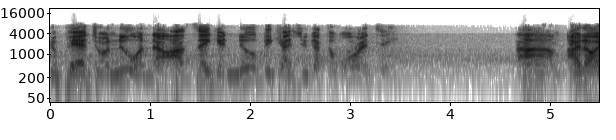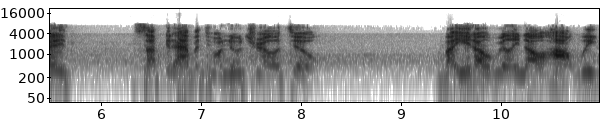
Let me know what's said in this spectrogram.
compared to a new one? Now I'm thinking new because you got the warranty. Um, I know any stuff could happen to a new trailer too, but you don't really know how weak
